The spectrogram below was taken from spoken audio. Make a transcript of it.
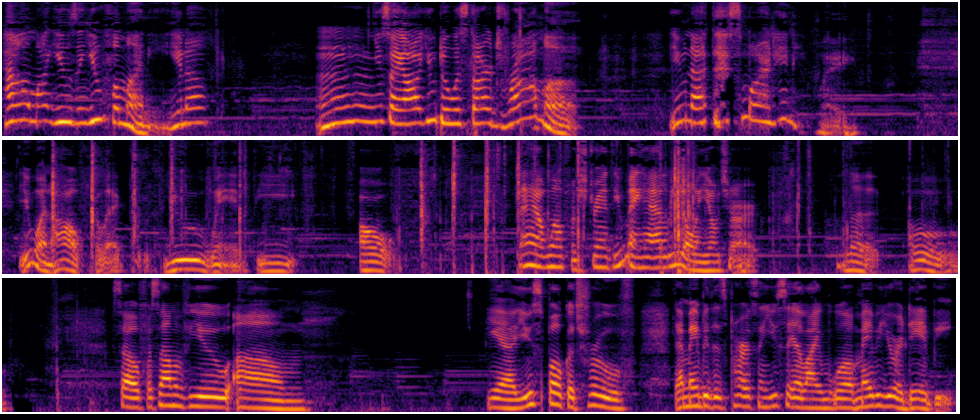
How am I using you for money, you know? Mm-hmm. You say all you do is start drama. You're not that smart anyway. You went off, collective. You went the off. Now one for strength. You may have Leo in your chart. Look. Oh. So for some of you, um, yeah, you spoke a truth that maybe this person, you said like, well, maybe you're a deadbeat.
